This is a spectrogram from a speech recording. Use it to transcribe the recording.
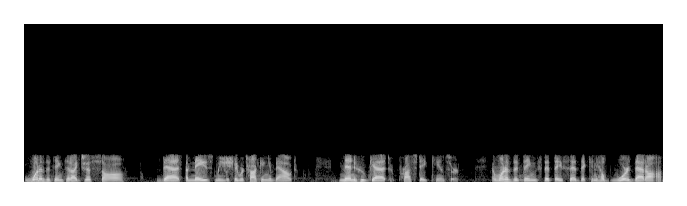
one of the things that I just saw that amazed me was they were talking about men who get prostate cancer. And one of the things that they said that can help ward that off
